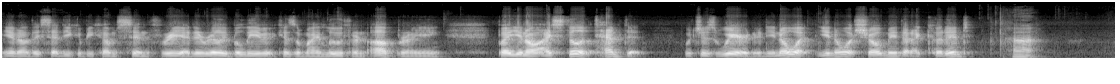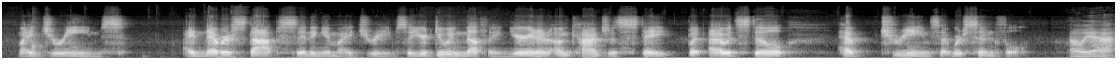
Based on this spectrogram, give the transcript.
you know, they said you could become sin free. I didn't really believe it because of my Lutheran upbringing. But, you know, I still attempted which is weird. And you know what? You know what showed me that I couldn't? Huh. My dreams. I never stopped sinning in my dreams. So you're doing nothing. You're in an unconscious state, but I would still have dreams that were sinful. Oh yeah.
